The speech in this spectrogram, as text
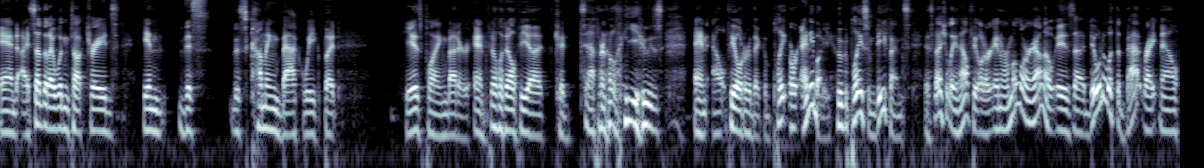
And I said that I wouldn't talk trades in this this coming back week, but he is playing better, and Philadelphia could definitely use an outfielder that could play, or anybody who could play some defense, especially an outfielder. And Ramon Laureano is uh, doing it with the bat right now.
